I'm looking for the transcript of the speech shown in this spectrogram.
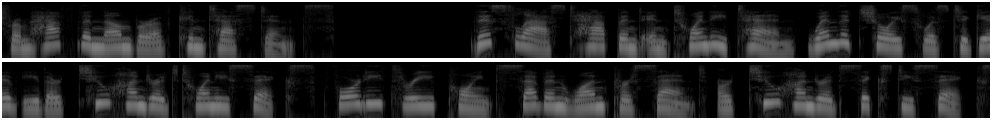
from half the number of contestants. This last happened in 2010 when the choice was to give either 226 43.71% or 266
